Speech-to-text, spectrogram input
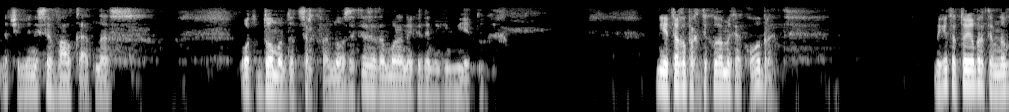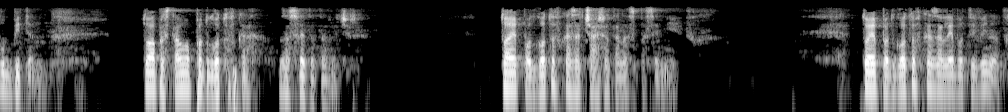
Значи, не ни се валкаат нас од дома до црква нозете, за да мора некој да ни ги мие тука. Ние тоа го практикуваме како обред. Мегуто тој обред е многу битен. Тоа представува подготовка за светата вечера. Тоа е подготовка за чашата на спасението. Тоа е подготовка за лебот и виното.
